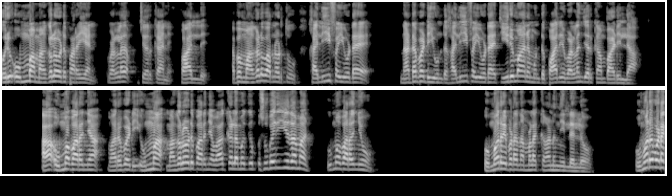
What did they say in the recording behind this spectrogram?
ഒരു ഉമ്മ മകളോട് പറയാൻ വെള്ളം ചേർക്കാൻ പാലിൽ. അപ്പൊ മകൾ പറഞ്ഞു കൊടുത്തു ഖലീഫയുടെ നടപടിയുണ്ട്. ഖലീഫയുടെ തീരുമാനമുണ്ട്. പാലിൽ വെള്ളം ചേർക്കാൻ പാടില്ല. ആ ഉമ്മ പറഞ്ഞ മറുപടി ഉമ്മ മകളോട് പറഞ്ഞ വാക്കുകൾ നമുക്ക് സുപരിചിതമാൻ ഉമ്മ പറഞ്ഞു ഉമർ ഇവിടെ നമ്മളെ കാണുന്നില്ലല്ലോ. ഉമർ ഇവിടെ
